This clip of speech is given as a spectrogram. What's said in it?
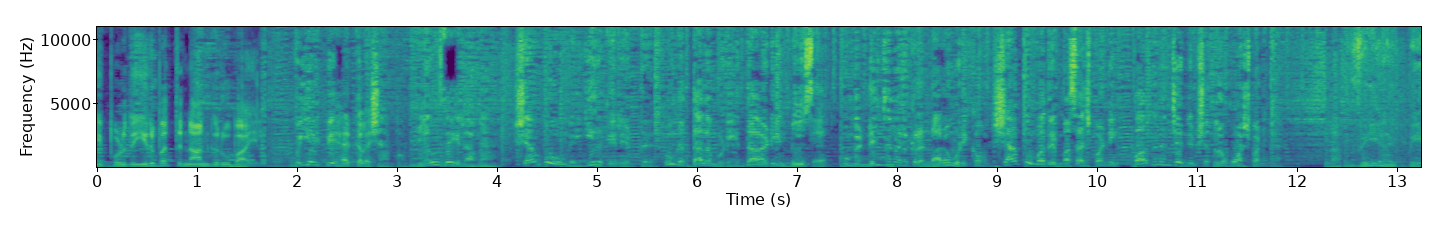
இப்பொழுது இருபத்து நான்கு ரூபாயில். விஐபி ஹேர் கலர் ஷாம்பு பிளவுஸே இல்லாம. ஷாம்பு உங்க ஈரக்கையில எடுத்து உங்க தலைமுடி தாடி மீச உங்க நெஞ்சில இருக்கிற நரமுடிக்கும் ஷாம்பு மாதிரி மசாஜ் பண்ணி பதினஞ்சு நிமிஷத்துல வாஷ் பண்ணுங்க. VIP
